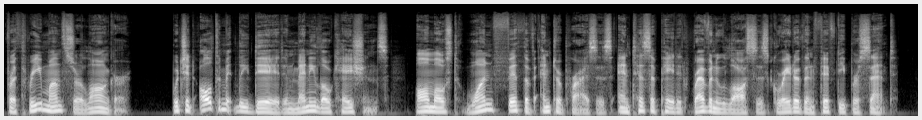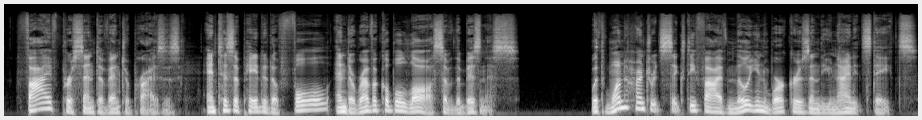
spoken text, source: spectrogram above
for three months or longer, which it ultimately did in many locations, almost one fifth of enterprises anticipated revenue losses greater than 50%. 5% of enterprises anticipated a full and irrevocable loss of the business. With 165 million workers in the United States,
